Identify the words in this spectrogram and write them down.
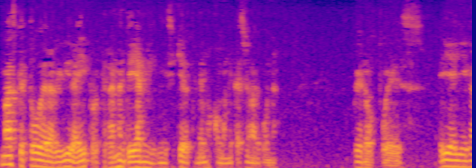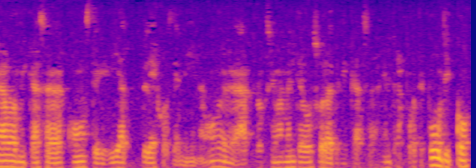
más que todo era vivir ahí porque realmente ya ni, ni siquiera tenemos comunicación alguna. Pero pues ella llegaba a mi casa, conste, vivía lejos de mí, ¿no? Aproximadamente dos horas de mi casa en transporte público,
